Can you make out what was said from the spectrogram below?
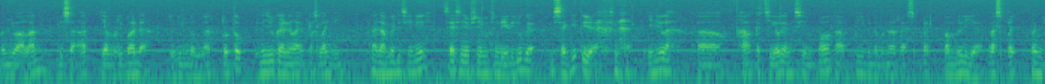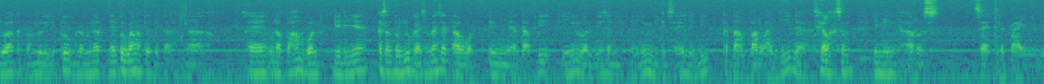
penjualan di saat jam beribadah. Jadi benar-benar tutup. Ini juga nilai plus lagi. Nah sampai di sini saya senyum-senyum sendiri juga. Bisa gitu ya. Nah inilah uh, hal kecil yang simple tapi benar-benar respect pembeli ya. Respect penjual ke pembeli itu benar-benar nyentuh banget ke kita. Nah saya yang udah paham pun jadinya kesentuh juga. Sebenarnya saya tahu ininya tapi ini luar biasa nih. Nah, ini bikin saya jadi ketampar lagi dan saya langsung ini harus saya ceritain di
